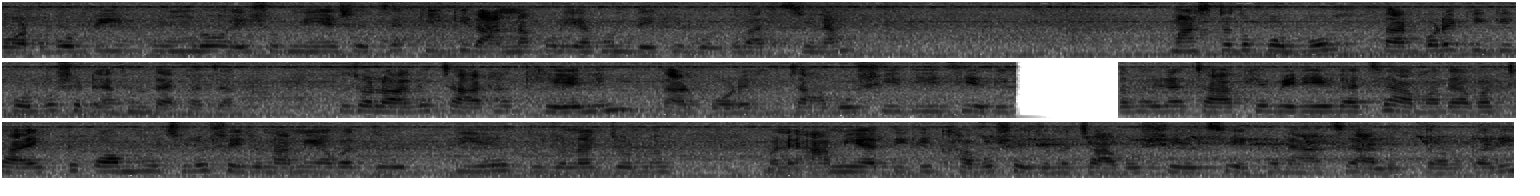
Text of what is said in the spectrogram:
বটবটি, কুমড়ো এইসব নিয়ে এসেছে। কি কি রান্না করি এখন দেখি, বলতে পারছি না। মাছটা তো করব, তারপরে কি কি করব সেটা এখন দেখা যাক। তো চলো, আগে চাটা খেয়ে নিই, তারপরে চা বসিয়ে দিয়েছি, এদিকে ভাইরা চা খেয়ে বেরিয়ে গেছে। আমাদের আবার চা একটু কম হয়েছিল, সেই জন্য আমি আবার দুধ দিয়ে দুজনের জন্য মানে আমি আর দিদি খাব, সেই জন্য চা বসিয়েছি। এখানে আছে আলুর তরকারি,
